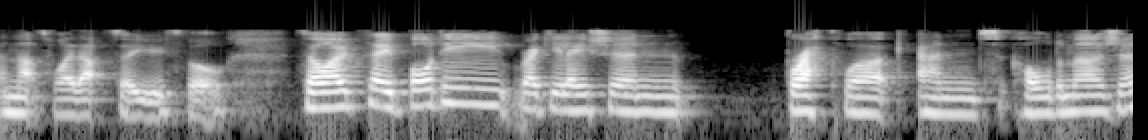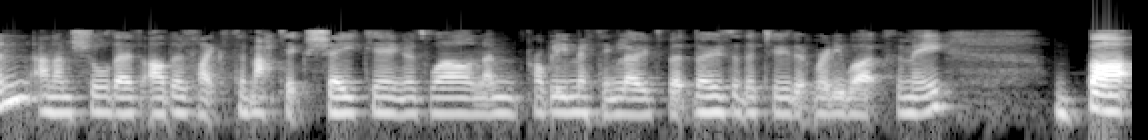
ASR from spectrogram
And that's why that's so useful. So I would say body regulation breath work and cold immersion. And I'm sure there's others like somatic shaking as well. And I'm probably missing loads, but those are the two that really work for me. But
